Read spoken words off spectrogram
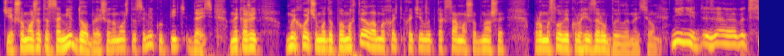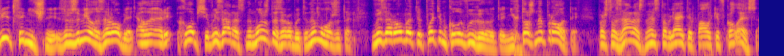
Чи якщо можете самі добре, якщо не можете самі, купіть десь. Вони кажуть, ми хочемо допомогти, але ми хотіли б так само, щоб наші промислові круги заробили на цьому. Ні, ні, е, світ цинічний, зрозуміло, зароблять. Але хлопці, ви зараз не можете заробити? Не можете. Ви заробите потім, коли вигодаєте. Ніхто ж не проти. Просто зараз не вставляйте палки в колеса.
